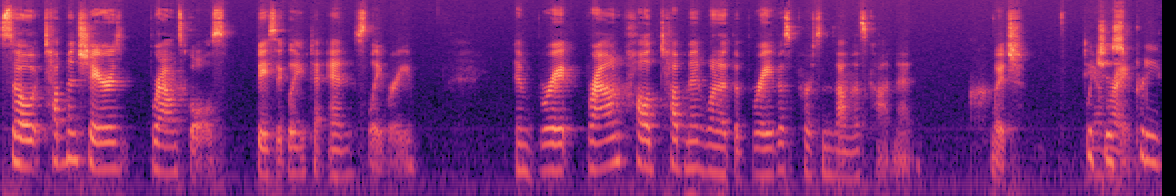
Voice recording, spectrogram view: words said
So Tubman shares Brown's goals, basically, to end slavery. And Bra- Brown called Tubman one of the bravest persons on this continent, which, Which is right pretty.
